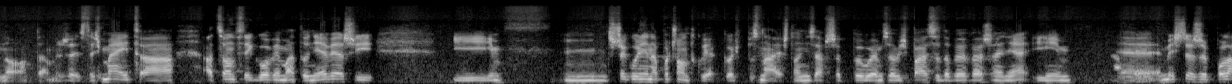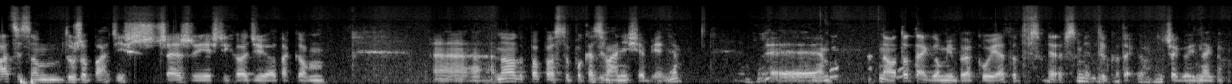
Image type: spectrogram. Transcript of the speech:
No, tam, że jesteś mate, a, a co on w tej głowie ma, to nie wiesz i, i mm, szczególnie na początku, jak kogoś poznajesz, to oni zawsze próbują zrobić bardzo dobre wrażenie i e, myślę, że Polacy są dużo bardziej szczerzy, jeśli chodzi o taką e, no po prostu pokazywanie siebie, nie? E, no, to tego mi brakuje. To w sumie, w sumie tylko tego, niczego innego.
